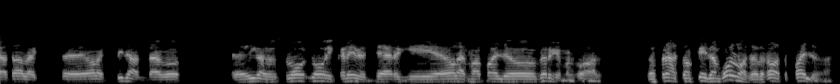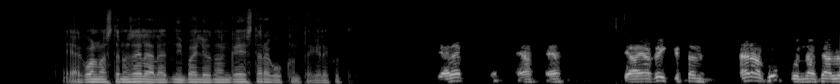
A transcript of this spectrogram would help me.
ja ta oleks, oleks pidanud nagu igasugust lo loogika reeglite järgi olema palju kõrgemal kohal. noh, praegu okei okay,, ta on kolmas, aga ta kaotab palju, noh. ja kolmas tänu sellele, et nii paljud on ka eest ära kukkunud tegelikult. ja täpselt, jah, jah. ja, ja kõik, kes on ära kukkunud, no seal,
